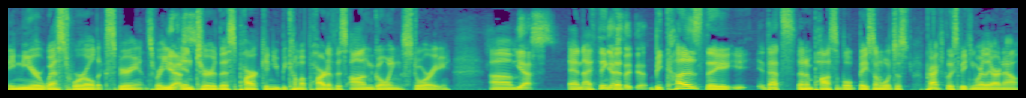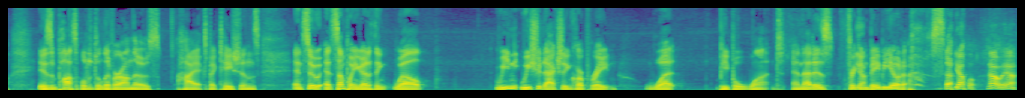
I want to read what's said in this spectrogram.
a near Westworld experience where you Yes. enter this park and you become a part of this ongoing story. Um, Yes. and I think Yes, that they because they that's an impossible based on what just practically speaking where they are now it is impossible to deliver on those high expectations. And so at some point you got to think, well, we we should actually incorporate what people want, and that is freaking Yeah. Baby Yoda. so, Yep. No, yeah.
